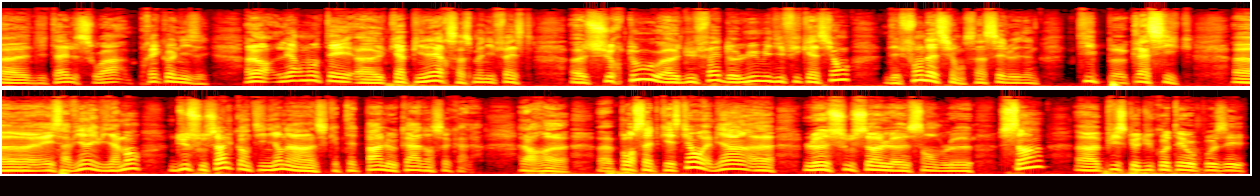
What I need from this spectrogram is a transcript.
euh, dit-elle, soit préconisé. Alors, les remontées euh, capillaires, ça se manifeste surtout du fait de l'humidification des fondations. Ça, c'est le type classique. et ça vient évidemment du sous-sol quand il y en a un, ce qui est peut-être pas le cas dans ce cas-là. Alors, euh, euh, pour cette question, eh bien, euh, le sous-sol semble sain, puisque du côté opposé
